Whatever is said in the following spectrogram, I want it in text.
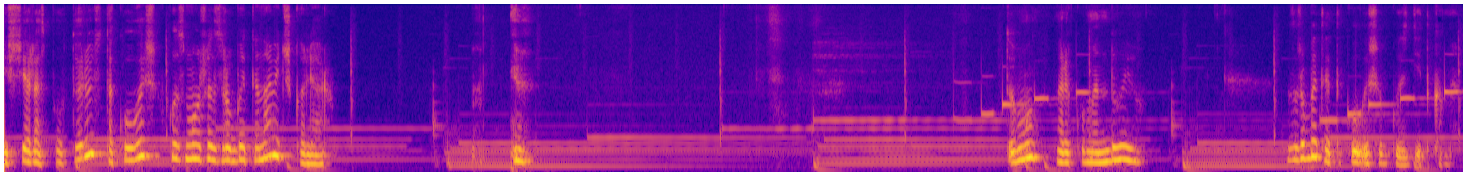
І ще раз повторюсь, таку вишивку зможе зробити навіть школяр. Тому рекомендую зробити таку вишивку з дітками.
